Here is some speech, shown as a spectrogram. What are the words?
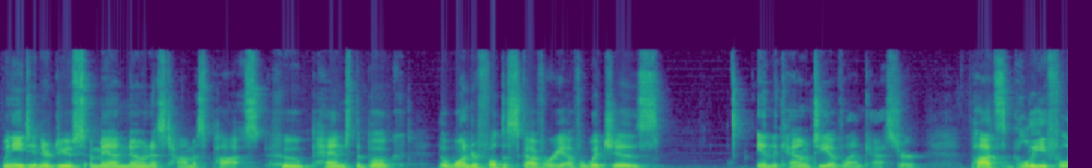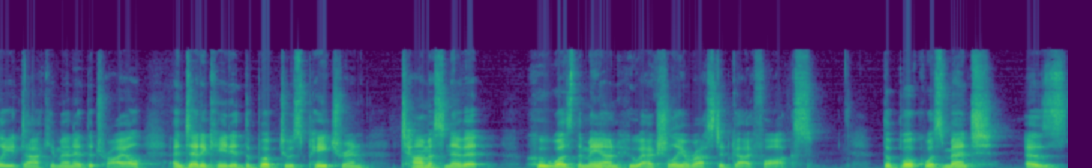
we need to introduce a man known as Thomas Potts, who penned the book The Wonderful Discovery of Witches in the County of Lancaster. Potts gleefully documented the trial and dedicated the book to his patron, Thomas Knyvet, who was the man who actually arrested Guy Fawkes. The book was meant as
